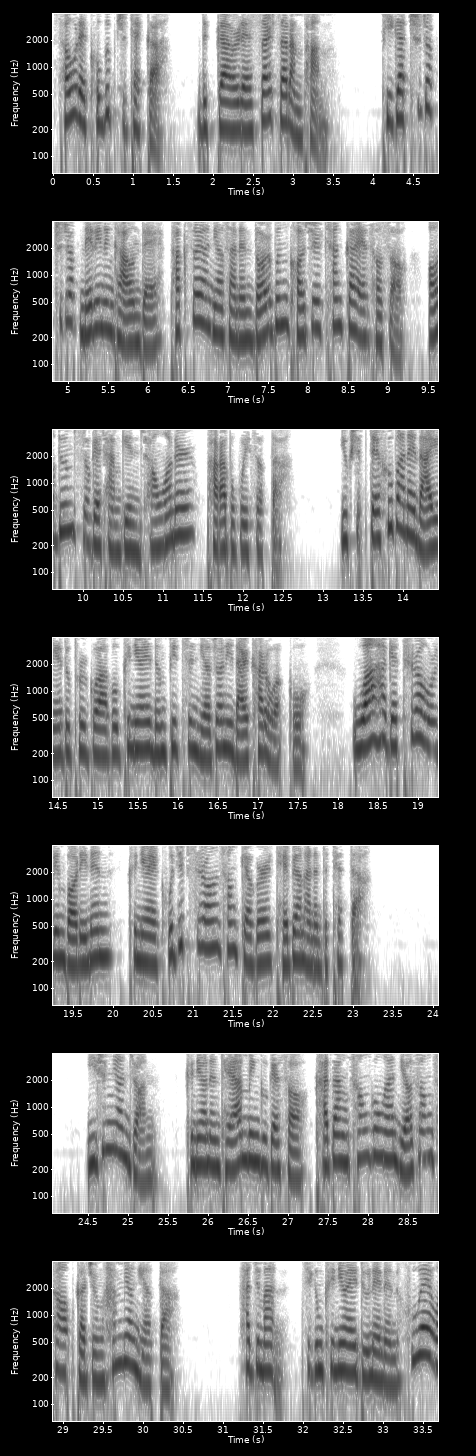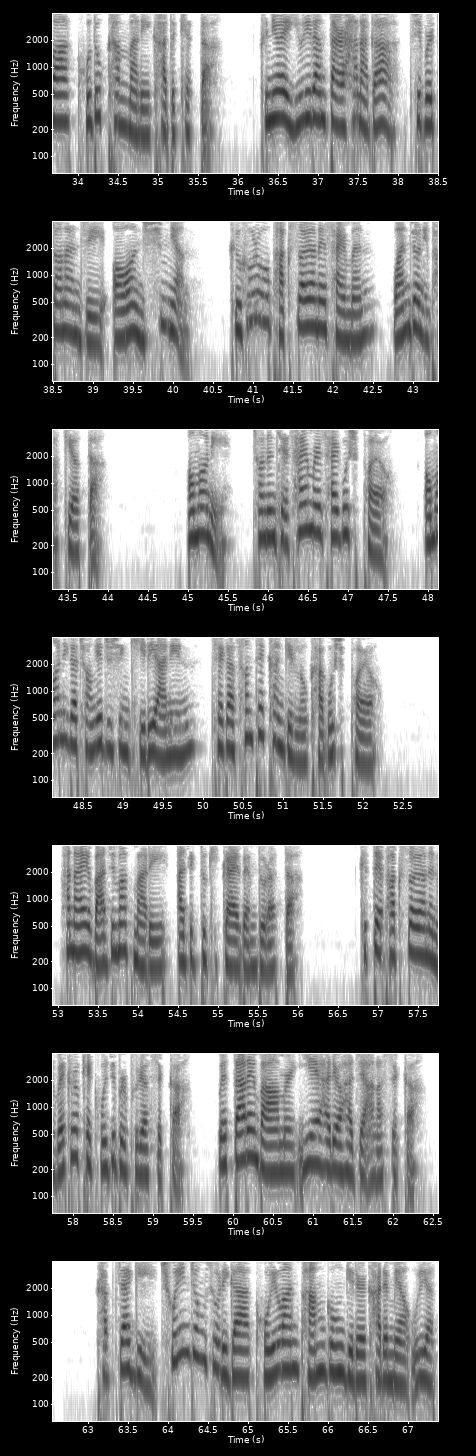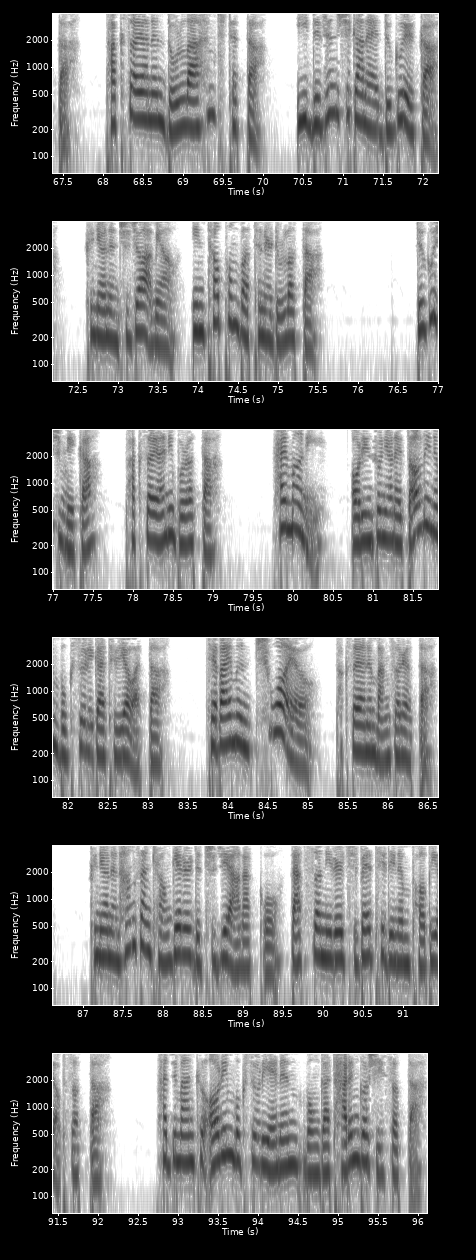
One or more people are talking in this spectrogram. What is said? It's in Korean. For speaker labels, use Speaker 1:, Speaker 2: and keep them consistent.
Speaker 1: 서울의 고급 주택가. 늦가을의 쌀쌀한 밤. 비가 추적추적 내리는 가운데 박서연 여사는 넓은 거실 창가에 서서 어둠 속에 잠긴 정원을 바라보고 있었다. 60대 후반의 나이에도 불구하고 그녀의 눈빛은 여전히 날카로웠고 우아하게 틀어올린 머리는 그녀의 고집스러운 성격을 대변하는 듯했다. 20년 전 그녀는 대한민국에서 가장 성공한 여성 사업가 중 한 명이었다. 하지만 지금 그녀의 눈에는 후회와 고독함만이 가득했다. 그녀의 유일한 딸 하나가 집을 떠난 지 어언 10년. 그 후로 박서연의 삶은 완전히 바뀌었다. 어머니, 저는 제 삶을 살고 싶어요. 어머니가 정해주신 길이 아닌 제가 선택한 길로 가고 싶어요. 하나의 마지막 말이 아직도 귓가에 맴돌았다. 그때 박서연은 왜 그렇게 고집을 부렸을까? 왜 딸의 마음을 이해하려 하지 않았을까? 갑자기 초인종 소리가 고요한 밤 공기를 가르며 울렸다. 박서연은 놀라 흠칫했다. 이 늦은 시간에 누구일까? 그녀는 주저하며 인터폰 버튼을 눌렀다. 누구십니까? 박서연이 물었다. 할머니, 어린 소년의 떨리는 목소리가 들려왔다. 제 발은 추워요. 박서연은 망설였다. 그녀는 항상 경계를 늦추지 않았고 낯선 일을 집에 들이는 법이 없었다. 하지만 그 어린 목소리에는 뭔가 다른 것이 있었다.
